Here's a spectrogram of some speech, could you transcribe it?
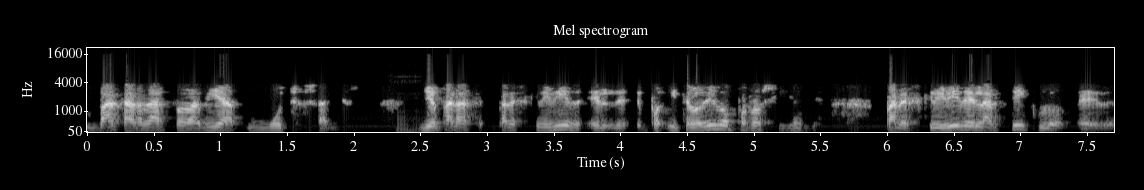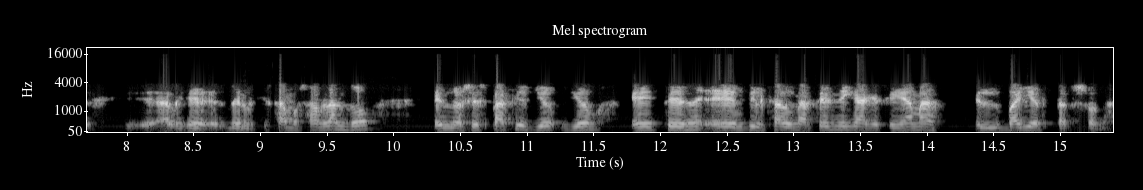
va a tardar todavía muchos años. Yo para, para escribir, y te lo digo por lo siguiente, para escribir el artículo del que estamos hablando, en los espacios yo, yo he, utilizado una técnica que se llama el Bayer persona.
